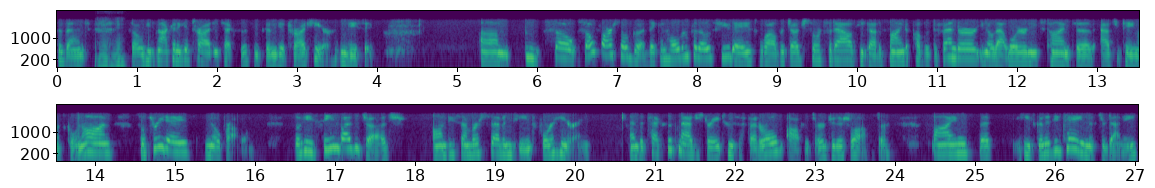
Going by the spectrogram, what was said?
event. Mm-hmm. So he's not going to get tried in Texas. He's going to get tried here in D.C. Um, so so far so good. They can hold him for those few days while the judge sorts it out. He got assigned a public defender. You know that lawyer needs time to ascertain what's going on. So three days, no problem. So he's seen by the judge on December 17th for a hearing, and the Texas magistrate, who's a federal officer, judicial officer, finds that he's going to detain Mr. Denny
